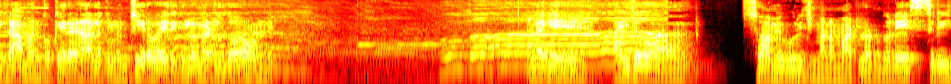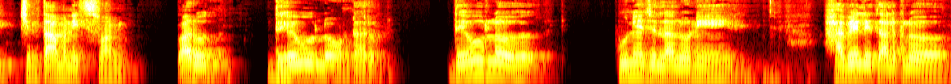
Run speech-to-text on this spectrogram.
ఈ గ్రామానికి ఒక ఇరవై నాలుగు నుంచి ఇరవై ఐదు కిలోమీటర్ల దూరం ఉంది. అలాగే ఐదవ స్వామి గురించి మనం మాట్లాడుకునే శ్రీ చింతామణి స్వామి. వారు దేవుర్లో ఉంటారు. దేవుర్లో పూణే జిల్లాలోని హవేలీ తాలూకులో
